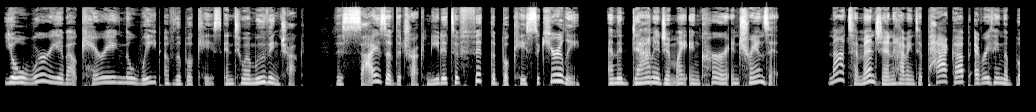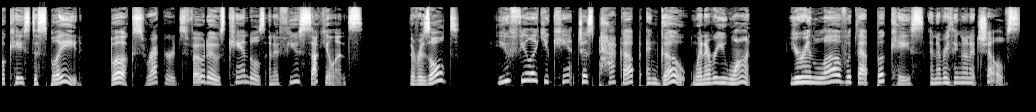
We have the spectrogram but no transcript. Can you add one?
you'll worry about carrying the weight of the bookcase into a moving truck the size of the truck needed to fit the bookcase securely, and the damage it might incur in transit. Not to mention having to pack up everything the bookcase displayed books, records, photos, candles, and a few succulents. The result? You feel like you can't just pack up and go whenever you want. You're in love with that bookcase and everything on its shelves.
